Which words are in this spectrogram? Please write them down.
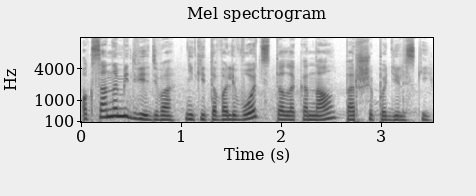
Оксана Медведєва, Нікіта Валівоць, телеканал Перший Подільський.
